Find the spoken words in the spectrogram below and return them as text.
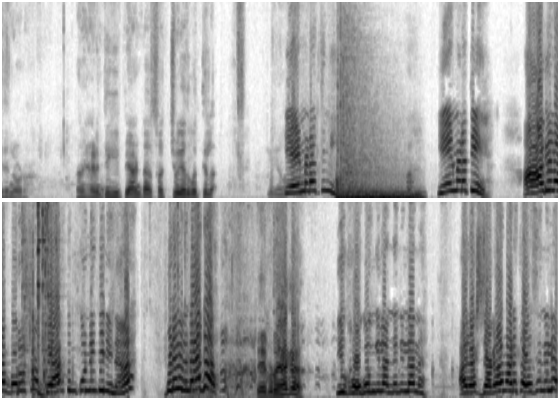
ಇದು ನೋಡು. ನನ್ನ ಹೆಂಡತಿಗೆ ಈ ಪ್ಯಾಂಟ್ ಸ್ವಚ್ಛ ಒಗ್ಯೋದು ಗೊತ್ತಿಲ್ಲ. ಏನು ಮಾಡತ್ತೀನಿ? ಏನ್ ಮಾಡತ್ತಿ? ಆಗ್ಲೇ ನಾ ಬರೋಷ್ಟ ಬ್ಯಾಗ್ ತುಂಬ್ಕೊಂಡ್ ನಿಂತೀನಿ ನಾ ಬಿಡ ಬ್ಯಾಗ ಏ ಬಿಡು ಯಾಕ ಈಗ ಹೋಗಂಗಿಲ್ಲ ಅಂದನಿಲ್ಲ ನಾ ಅದಷ್ಟು ಜಗಳ ಮಾಡಿ ಕಳ್ಸನಿಲ್ಲ.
